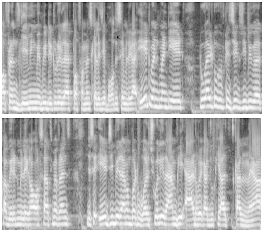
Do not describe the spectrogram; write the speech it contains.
और फ्रेंड्स गेमिंग में भी day to day life performance के लिए बहुत ही सही मिलेगा। Eight one twenty eight twelve two fifty six G B का वेरियंट मिलेगा। और साथ में फ्रेंड्स जैसे एट जी बी रैम है बट वर्चुअली रैम भी ऐड होगा जो कि आजकल नया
